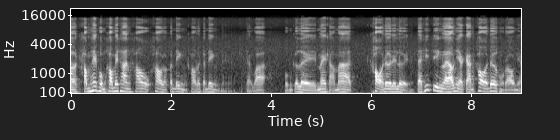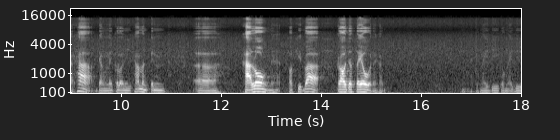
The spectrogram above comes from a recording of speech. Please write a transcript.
อทำให้ผมเข้าไม่ทันเข้าเข้าแล้วก็เด้งเข้าแล้วก็เด้งนะแต่ว่าผมก็เลยไม่สามารถ เข้าออเดอร์ได้เลย แต่ที่จริงแล้วเนี่ยการเข้าออเดอร์ของเราเนี่ยถ้าอย่างในกรณีถ้ามันเป็นขาลงนะฮะเราคิดว่าเราจะเซลล์นะครับ ตรงไหนดีตรงไหนดี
